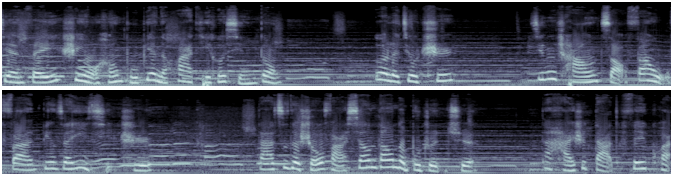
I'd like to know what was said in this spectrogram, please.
减肥是永恒不变的话题和行动，饿了就吃，经常早饭午饭并在一起吃。打字的手法相当的不准确，但还是打得飞快。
